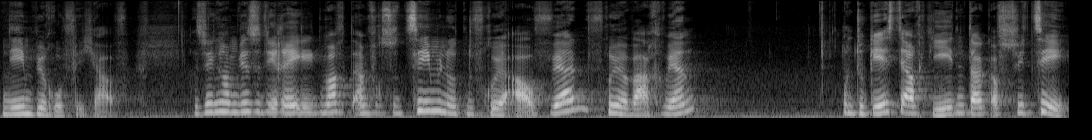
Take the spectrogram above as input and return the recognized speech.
nebenberuflich auf. Deswegen haben wir so die Regel gemacht, einfach so 10 Minuten früher aufwerden, früher wach werden und du gehst ja auch jeden Tag aufs WC.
